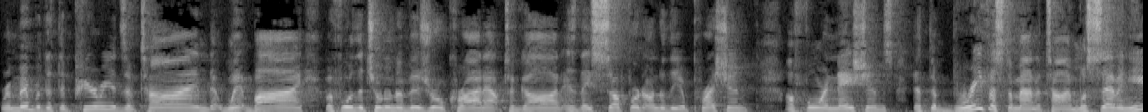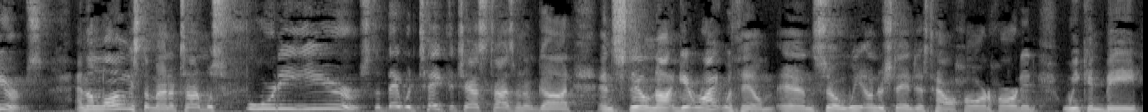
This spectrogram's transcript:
Remember that the periods of time that went by before the children of Israel cried out to God as they suffered under the oppression of foreign nations, that the briefest amount of time was seven years. And the longest amount of time was 40 years that they would take the chastisement of God and still not get right with Him. And so we understand just how hard hearted we can be.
